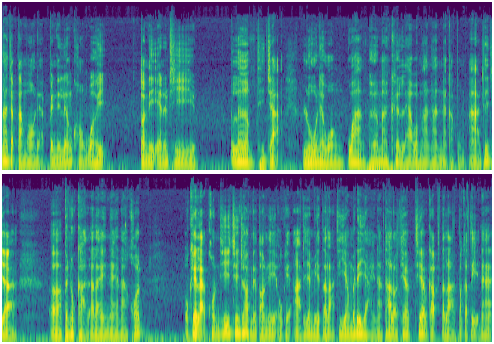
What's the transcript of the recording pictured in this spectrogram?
น่าจับตามองเนี่ย เป็นในเรื่องของว่าเฮ้ยตอนนี้ NFT เริ่มที่จะรู้ในวงกว้างเพิ่มมากขึ้นแล้วประมาณนั้นนะครับ ผมอาจที่จะเเป็นโอกาสอะไรในอนาคต โอเคแหละคนที่ชื่นชอบในตอนนี้โอเคอาจที่จะมีตลาดที่ยังไม่ได้ใหญ่นะถ้าเราเทียบเทียบกับตลาดปกตินะฮะ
